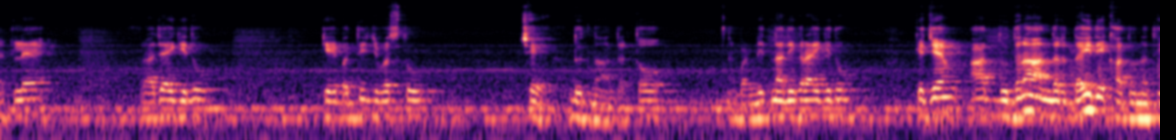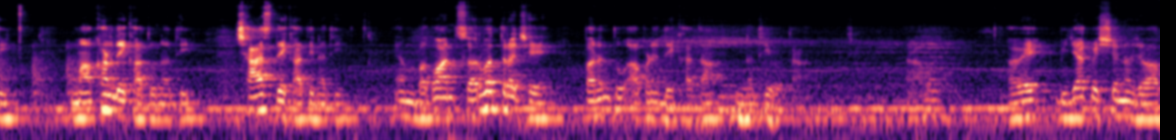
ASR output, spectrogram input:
એટલે રાજાએ કીધું કે બધી જ વસ્તુ છે દૂધના અંદર. તો પંડિતના દીકરાએ કીધું કે જેમ આ દૂધના અંદર દહીં દેખાતું નથી, માખણ દેખાતું નથી, છાશ દેખાતી નથી, એમ ભગવાન સર્વત્ર છે, પરંતુ આપણે દેખાતા નથી હોતા. હવે બીજા ક્વેશ્ચનનો જવાબ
